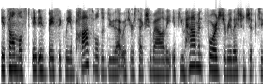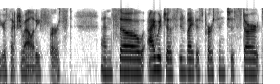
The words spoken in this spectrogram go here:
it's almost it is basically impossible to do that with your sexuality if you haven't forged a relationship to your sexuality first. And so i would just invite this person to start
